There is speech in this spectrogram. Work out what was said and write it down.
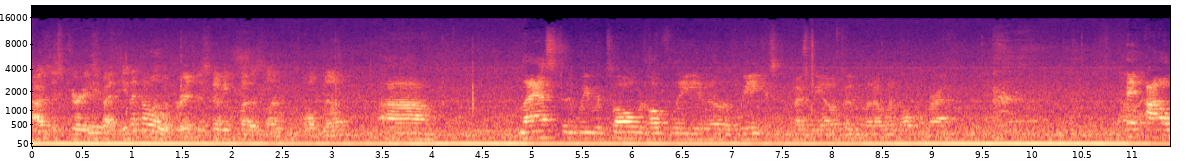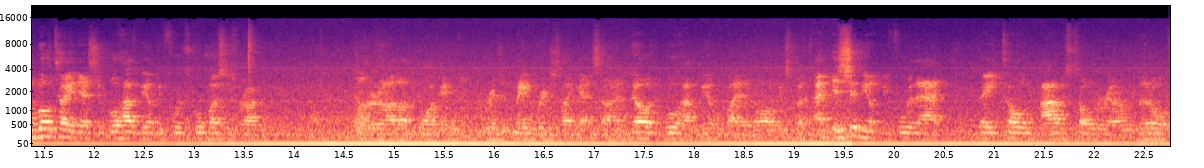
I was just curious about, do you know how long the bridge is gonna be closed on Old Mill? Uh, Last that we were told, hopefully in another week, it's supposed to be open, but I wouldn't hold my breath. And I will tell you this, it will have to be up before the school buses run. They're not up walking bridges, main bridges like that, so I know it will have to be open by the end of August, but I- it should be up before that. They told, I was told around the middle of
